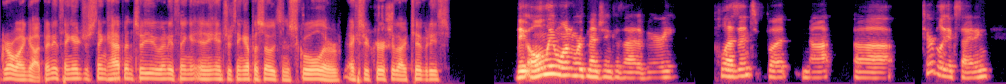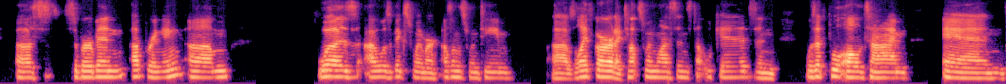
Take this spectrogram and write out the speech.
growing up? Anything interesting happened to you? Anything, any interesting episodes in school or extracurricular activities? The only one worth mentioning because I had a very pleasant but not uh, terribly exciting uh, s- suburban upbringing um, was I was a big swimmer. I was on the swim team. Uh, I was a lifeguard. I taught swim lessons, taught little kids, and was at the pool all the time. And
